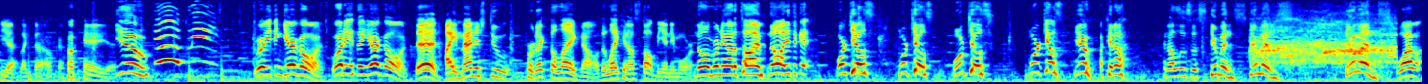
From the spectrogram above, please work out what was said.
Yeah, like that. Okay. hey, yeah. You! No, please! Where do you think you're going? Where do you think you're going? Dead. I managed to predict the leg now. The leg cannot stop me anymore. No, I'm running out of time. No, I need to get more kills. More kills. More kills. More kills. You. I cannot. Cannot lose this. Humans. Humans. Humans! Why am I?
